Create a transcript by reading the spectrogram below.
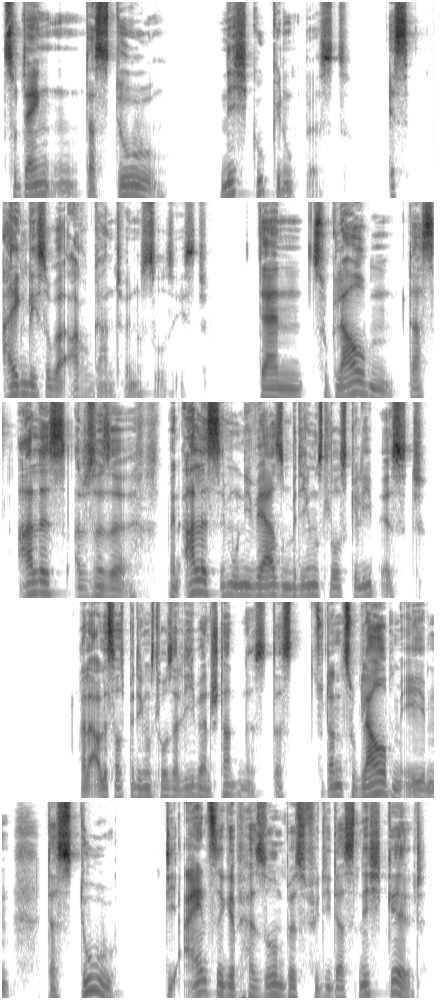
Zu denken, dass du nicht gut genug bist, ist eigentlich sogar arrogant, wenn du es so siehst. Denn zu glauben, dass alles, also wenn alles im Universum bedingungslos geliebt ist, weil alles aus bedingungsloser Liebe entstanden ist. Das zu, dann zu glauben eben, dass du die einzige Person bist, für die das nicht gilt.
